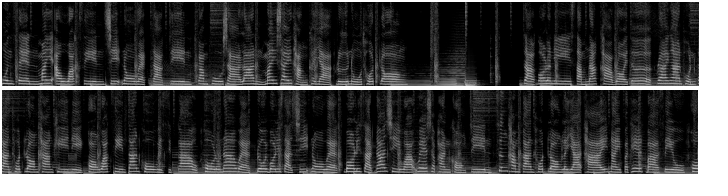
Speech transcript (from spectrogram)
ฮุนเซนไม่เอาวัคซีน ชิโนแวคจากจีน กัมพูชาลั่นไม่ใช่ถังขยะหรือหนูทดลอง จากกรณีสำนักข่าวรอยเตอร์ รายงานผลการทดลองทางคลินิกของวัคซีนต้านโควิด -19 โคโรนาแวคโดยบริษัทชิโนแวคบริษัทด้านชีวเวชภัณฑ์ของจีน ซึ่งทำการทดลองระยะท้ายในประเทศบราซิล พบ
